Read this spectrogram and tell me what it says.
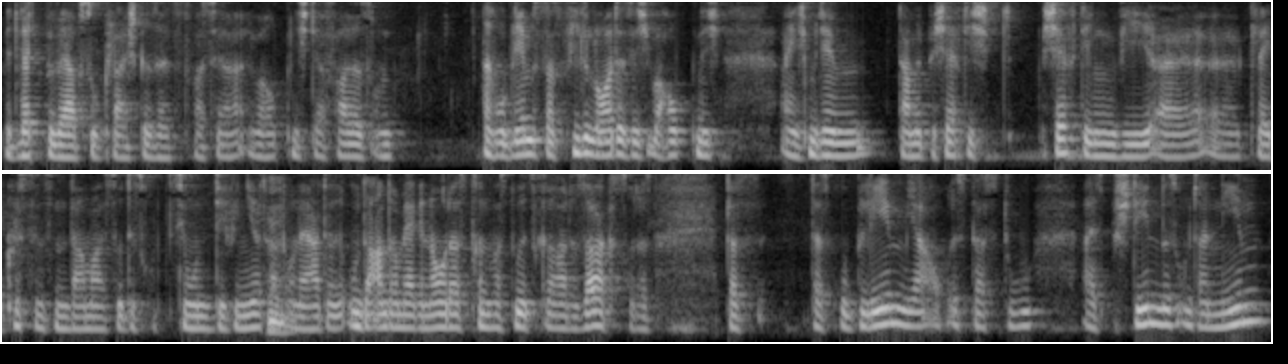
mit Wettbewerb so gleichgesetzt, was ja überhaupt nicht der Fall ist. Und das Problem ist, dass viele Leute sich überhaupt nicht eigentlich mit dem damit beschäftigt, beschäftigen, wie äh, äh, Clay Christensen damals so Disruption definiert hat. Und er hatte unter anderem ja genau das drin, was du jetzt gerade sagst. So dass, dass das Problem ja auch ist, dass du als bestehendes Unternehmen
